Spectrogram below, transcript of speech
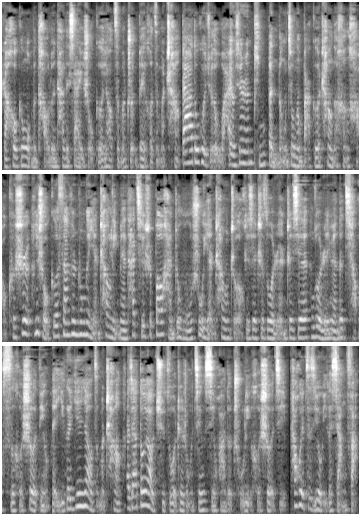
然后跟我们讨论他的下一首歌要怎么准备和怎么唱。大家都会觉得哇，有些人凭本能就能把歌唱得很好。可是，一首歌三分钟的演唱里面，它其实包含着无数演唱者、这些制作人、这些工作人员的巧思和设定。每一个音要怎么唱，大家都要去做这种精细化的处理和设计。他会自己有一个想法，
